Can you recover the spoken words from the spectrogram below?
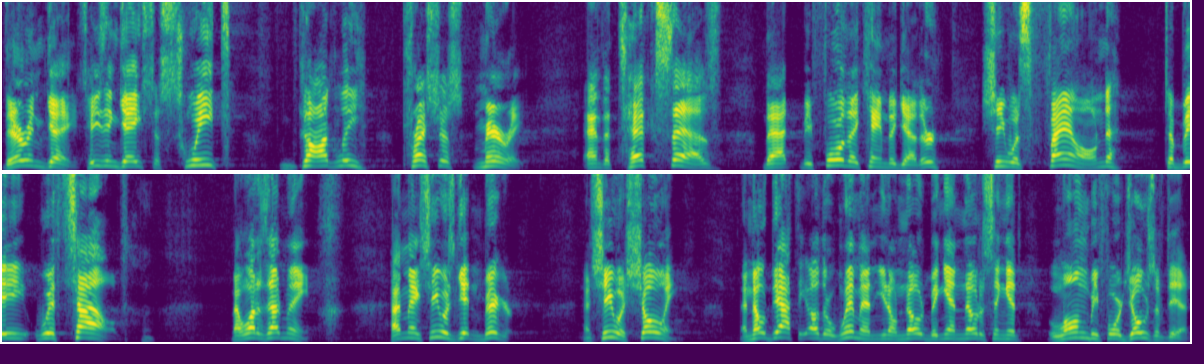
they're engaged. He's engaged to sweet, godly, precious Mary. And the text says that before they came together, she was found to be with child. Now, what does that mean? That means she was getting bigger and she was showing. And no doubt the other women, you know, began noticing it long before Joseph did.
